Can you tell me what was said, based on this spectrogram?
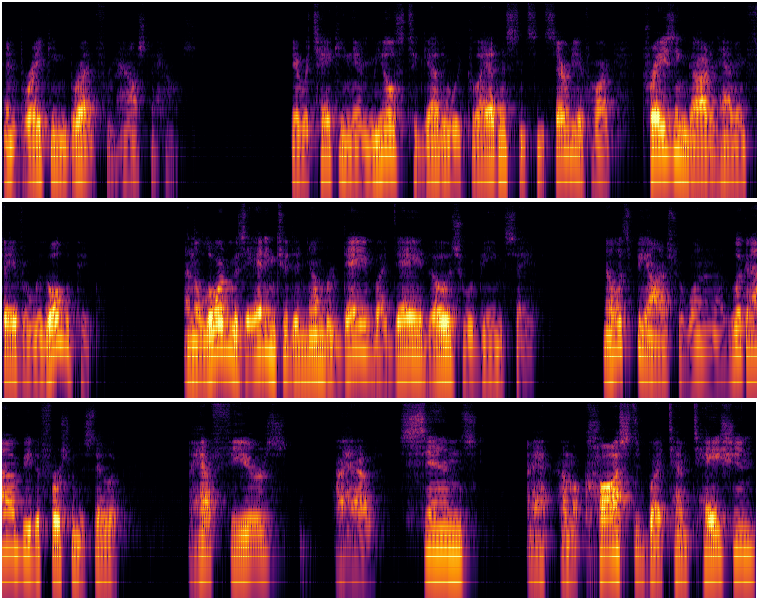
and breaking bread from house to house. They were taking their meals together with gladness and sincerity of heart, praising God and having favor with all the people. And the Lord was adding to the number day by day those who were being saved. Now let's be honest with one another. Look, and I'll be the first one to say, look, I have fears, I have sins, I, am accosted by temptation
